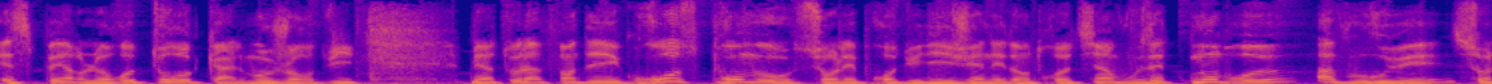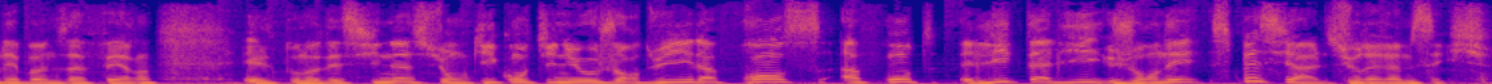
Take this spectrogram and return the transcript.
espèrent le retour au calme aujourd'hui. Bientôt la fin des grosses promos sur les produits d'hygiène et d'entretien. Vous êtes nombreux à vous ruer sur les bonnes affaires. Et le tournoi destination qui continue aujourd'hui. La France affronte l'Italie. Journée spéciale sur RMC.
